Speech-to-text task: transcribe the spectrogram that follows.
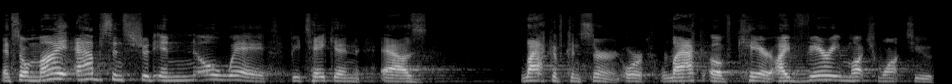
And so my absence should in no way be taken as lack of concern or lack of care. I very much want to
